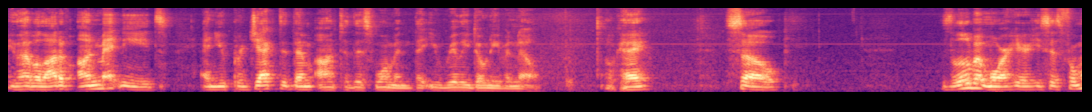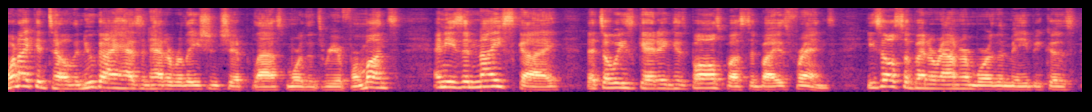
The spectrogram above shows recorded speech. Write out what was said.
you have a lot of unmet needs and you projected them onto this woman that you really don't even know. Okay? So, there's a little bit more here. He says, From what I can tell, the new guy hasn't had a relationship last more than three or four months, and he's a nice guy that's always getting his balls busted by his friends. He's also been around her more than me because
